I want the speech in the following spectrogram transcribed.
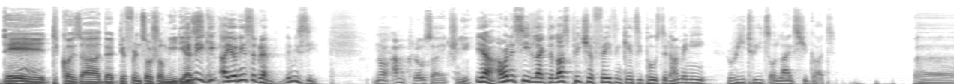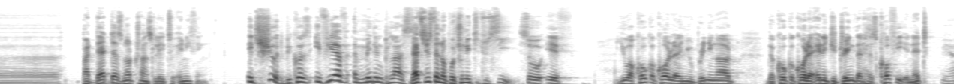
dead because uh, the different social media. Give me, gi- are you on Instagram? Let me see. no, I'm closer actually. Yeah, I want to see like the last picture Faith Nketsi posted, how many retweets or likes she got. Uh, but that does not translate to anything. It should, because if you have a million plus, That's just an opportunity to see. So if you are Coca Cola and you're bringing out the Coca Cola energy drink that has coffee in it, yeah.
